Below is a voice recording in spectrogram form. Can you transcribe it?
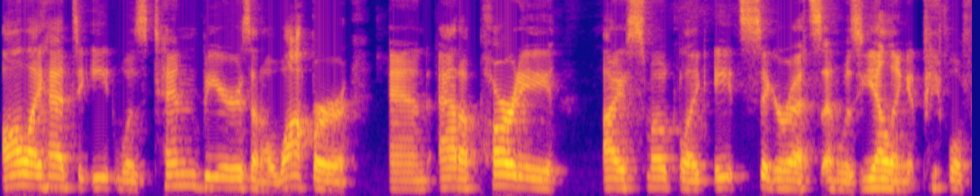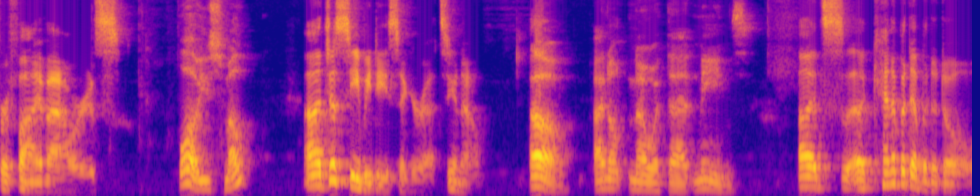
all I had to eat was 10 beers and a Whopper, and at a party, I smoked like eight cigarettes and was yelling at people for five hours. Whoa, you smoke? Uh, just CBD cigarettes, you know. Oh, I don't know what that means. Uh, it's a cannabidibidado.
